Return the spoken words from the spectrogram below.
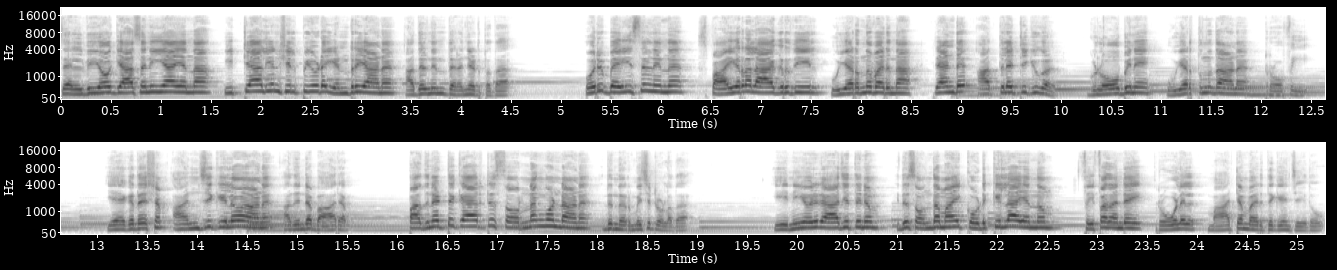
സെൽവിയോ ഗ്യാസനിയ എന്ന ഇറ്റാലിയൻ ശില്പിയുടെ എൻട്രിയാണ് അതിൽ നിന്ന് തിരഞ്ഞെടുത്തത്. ഒരു ബേസിൽ നിന്ന് സ്പൈറൽ ആകൃതിയിൽ ഉയർന്നു വരുന്ന രണ്ട് അത്ലറ്റിക്കുകൾ ഗ്ലോബിനെ ഉയർത്തുന്നതാണ് ട്രോഫി. ഏകദേശം അഞ്ച് കിലോ ആണ് അതിന്റെ ഭാരം. പതിനെട്ട് കാരറ്റ് സ്വർണം കൊണ്ടാണ് ഇത് നിർമ്മിച്ചിട്ടുള്ളത്. ഇനിയൊരു രാജ്യത്തിനും ഇത് സ്വന്തമായി കൊടുക്കില്ല എന്നും ഫിഫ തന്റെ റൂളിൽ മാറ്റം വരുത്തുകയും ചെയ്തു.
